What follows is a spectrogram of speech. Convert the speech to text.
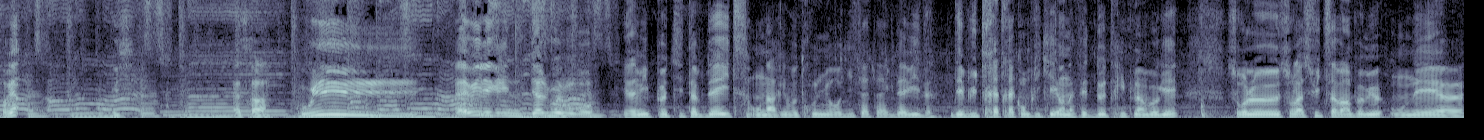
Reviens Oui. Elle sera là. Oui Eh oui les greens, bien joué mon gros Les amis, petit update, on arrive au trou numéro 17 avec David. Début très très compliqué, on a fait deux triples, un bogey. Sur, le, sur la suite ça va un peu mieux. On est, euh,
